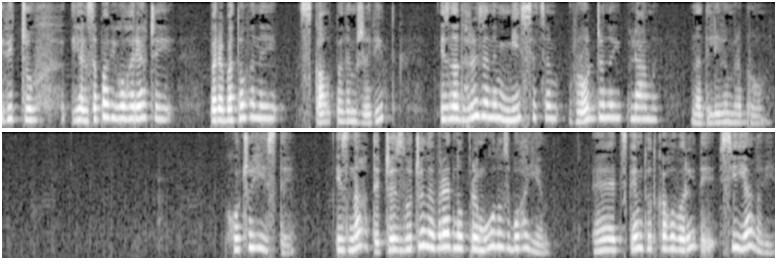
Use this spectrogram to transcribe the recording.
Відчув, як запав його гарячий, перебатований скалпелем живіт із надгризаним місяцем вродженої плями над лівим ребром. Хочу їсти і знати, чи злучили вредну примулу з бугаєм. Е, з ким тут говорити, всі ялові.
